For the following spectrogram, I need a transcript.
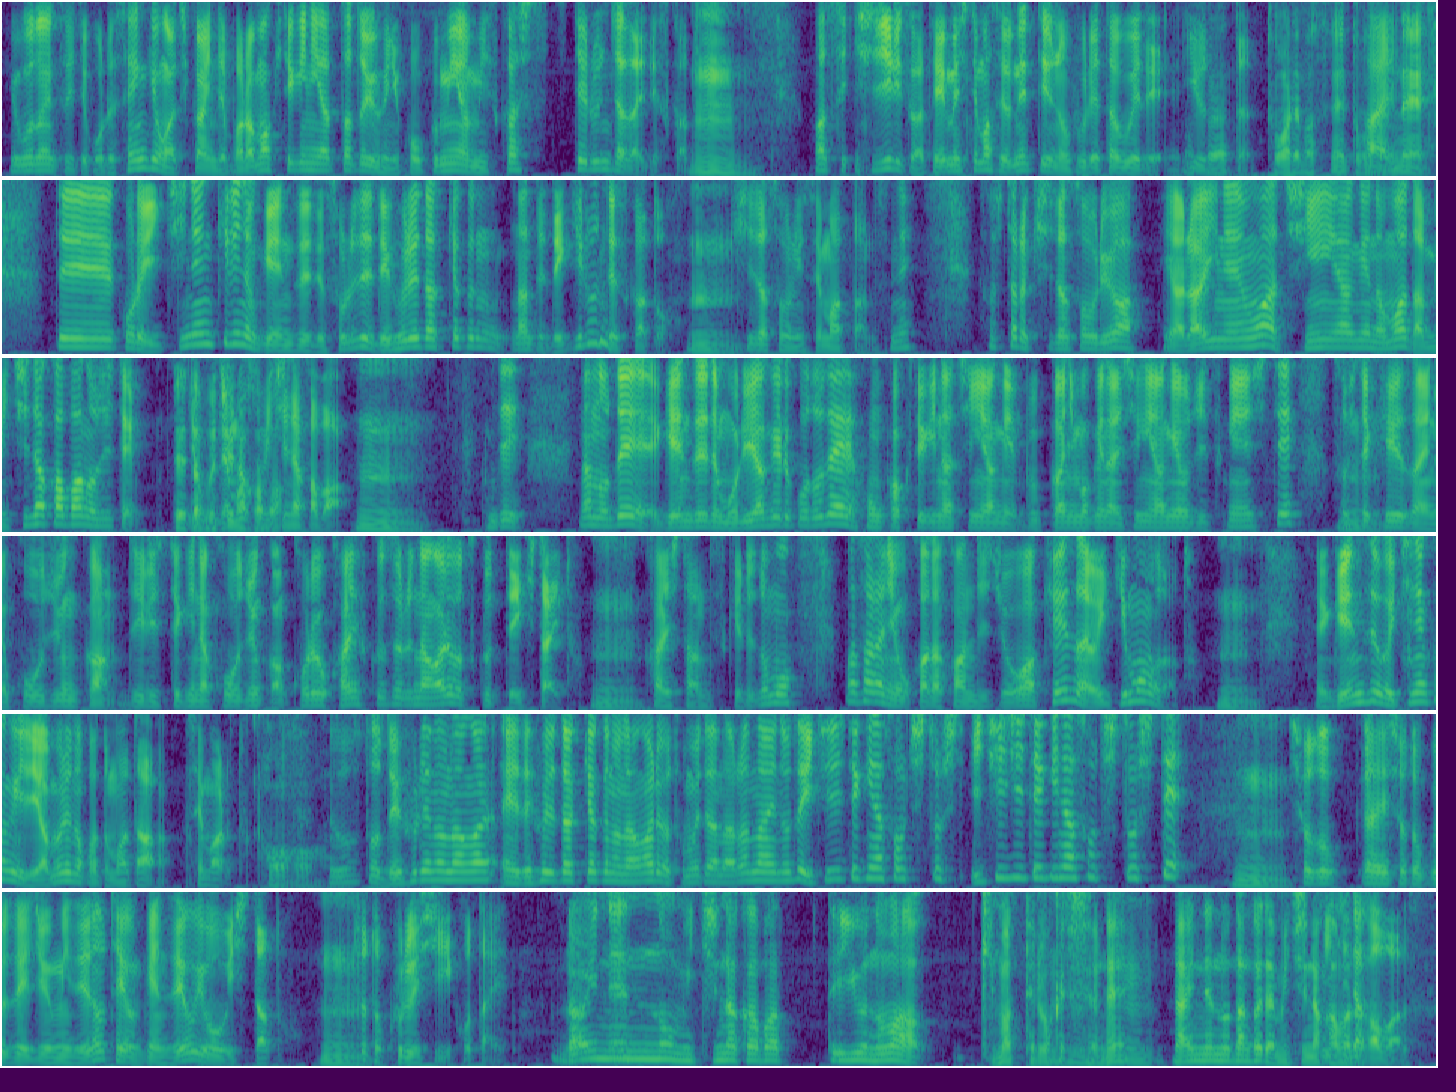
いうことについて、これ、選挙が近いんでばらまき的にやったというふうに国民は見透かしてるんじゃないですかと、うん。まあ、し支持率が低迷してますよねっていうのを触れた上で言った。問われますね、当然ね。で、これ、1年きりの減税で、それでデフレ脱却なんてできるんですかと。うん。岸田総理に迫ったんですね。そしたら岸田総理は、いや、来年は賃上げのまだ道半ばの時点。出た道半ば道半ば。うん。で、なので、減税で盛り上げることで、本格的な賃上げ、物価に負けない賃上げを実現して、そして経済の好循環、自律的な好循環、これを回復する流れを作っていきたいとうん。返したんですけれども、まあ、さらに岡田幹事長は、経済は生き物だと。うん。え減税を1年限りでやめるのかとまた迫ると。ほうほう。そうするとデフレの流れ、えーデフレ脱却の流れを止めてはならないので、一時的な措置とし一時的な措置としてうん。所所得税、住民税の定額減税を用意したと、うんちょっと苦しい答え。来年の道半ばっていうのは、決まってるわけですよね、うんうん来年の段階では道半道ばだ半ばです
